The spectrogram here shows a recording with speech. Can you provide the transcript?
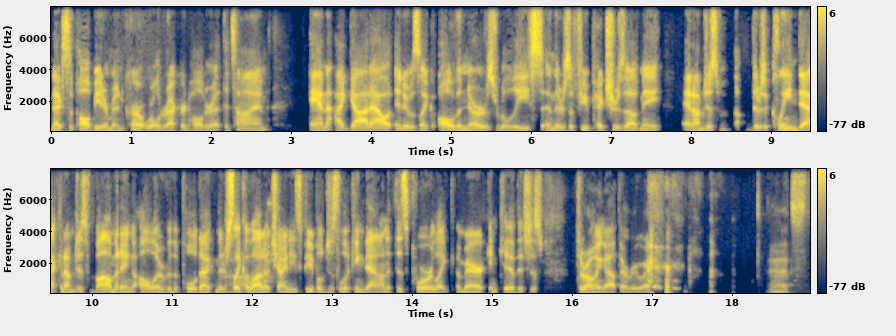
Next to Paul Biedermann, current world record holder at the time. And I got out, and it was like all the nerves released. And there's a few pictures of me and I'm just there's a clean deck and I'm just vomiting all over the pool deck and there's like a lot of Chinese people just looking down at this poor like American kid that's just throwing up everywhere. that's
